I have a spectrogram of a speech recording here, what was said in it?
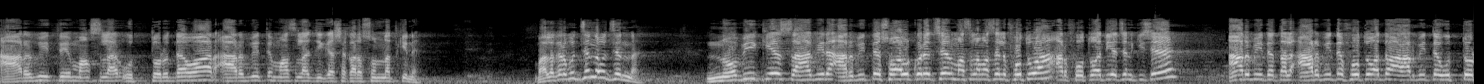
আরবিতে মাসলার উত্তর দেওয়ার, আরবিতে মাসলা জিজ্ঞাসা করা সোননাথ কিনে ভালো করে বুঝছেন না বুঝছেন না? নবীকে সাহাবিরা আরবিতে সওয়াল করেছেন, মাসলা মাসাইল ফতুয়া, আর ফতুয়া দিয়েছেন কিসে? আরবিতে, তাহলে আরবিতে ফতুয়া দেওয়া আরবিতে উত্তর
